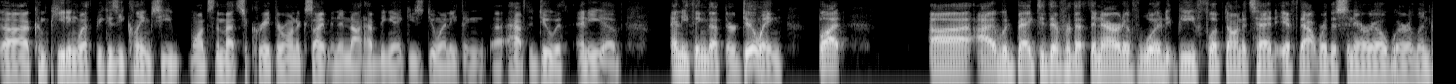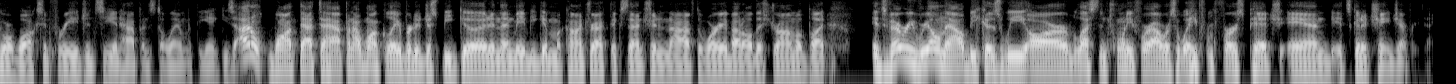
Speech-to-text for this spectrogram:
uh, competing with because he claims he wants the Mets to create their own excitement and not have the Yankees do anything, uh, have to do with any of anything that they're doing. But uh, I would beg to differ that the narrative would be flipped on its head if that were the scenario where Lindor walks in free agency and happens to land with the Yankees. I don't want that to happen. I want Gleyber to just be good and then maybe give him a contract extension and not have to worry about all this drama. But it's very real now because we are less than 24 hours away from first pitch and it's going to change everything.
